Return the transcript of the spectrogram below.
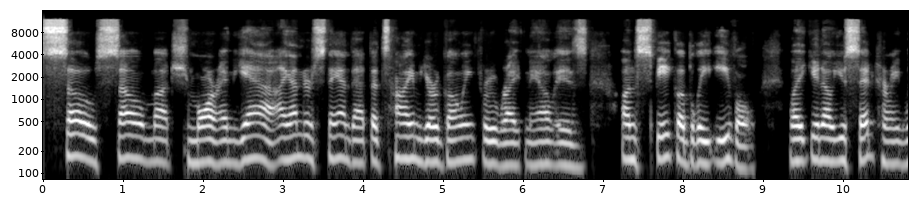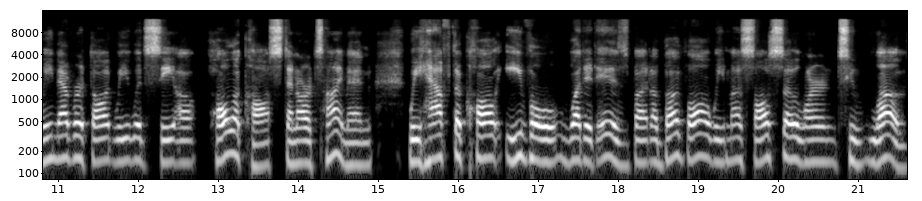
so, so much more. And yeah, I understand that the time you're going through right now is unspeakably evil. Like, you know, you said, Kareen, we never thought we would see a Holocaust in our time. And we have to call evil what it is. But above all, we must also learn to love.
